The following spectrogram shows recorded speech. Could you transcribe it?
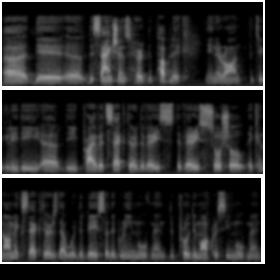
uh, the uh, the sanctions hurt the public in Iran, particularly the uh, the private sector, the very the very social economic sectors that were the base of the green movement, the pro democracy movement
